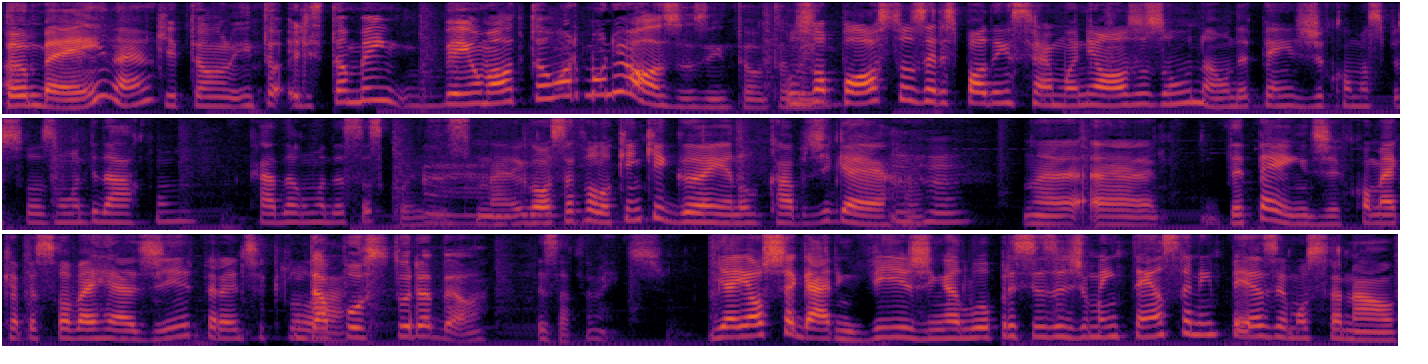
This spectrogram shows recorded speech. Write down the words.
também, né? Que estão, então eles também bem ou mal estão harmoniosos, então. Também. Os opostos eles podem ser harmoniosos ou não, depende de como as pessoas vão lidar com cada uma dessas coisas, uhum. né? Igual você falou, quem que ganha no cabo de guerra? Uhum. Né? É, depende como é que a pessoa vai reagir perante aquilo da lá. Da postura dela. Exatamente. E aí, ao chegar em Virgem, a Lua precisa de uma intensa limpeza emocional,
